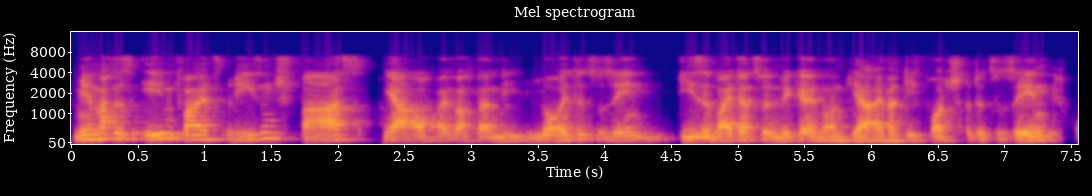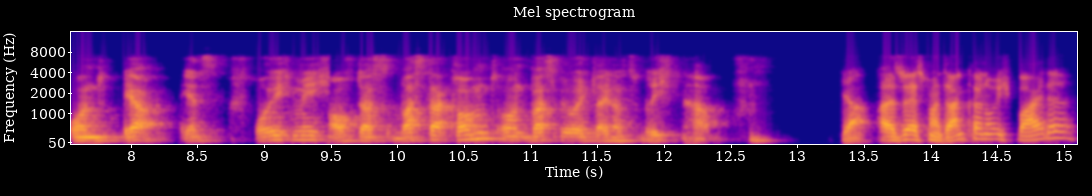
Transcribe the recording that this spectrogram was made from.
Mir macht es ebenfalls Riesenspaß, ja auch einfach dann die Leute zu sehen, diese weiterzuentwickeln und ja einfach die Fortschritte zu sehen. Und ja, jetzt freue ich mich auf das, was da kommt und was wir euch gleich noch zu berichten haben. Ja, also erstmal Dank an euch beide.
